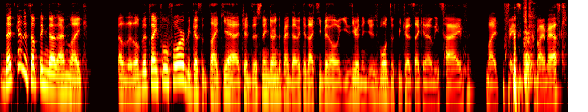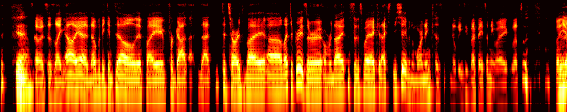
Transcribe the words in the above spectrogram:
that's kind of something that I'm like a little bit thankful for because it's like yeah, transitioning during the pandemic has actually been a little easier than usual just because I can at least hide my face covered by a mask. Yeah. So it's just like, oh yeah, nobody can tell if I forgot that to charge my uh, electric razor overnight. So this way I can actually shave in the morning because nobody sees my face anyway. Whoops. But yeah,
